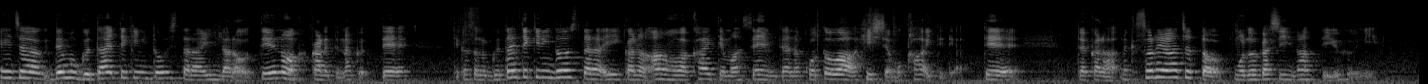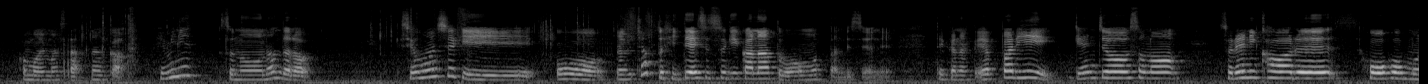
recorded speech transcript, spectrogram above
えじゃあでも具体的にどうしたらいいんだろうっていうのは書かれてなくっててかその具体的にどうしたらいいかの案は書いてませんみたいなことは筆者も書いててあってだからなんかそれはちょっともどかしいなっていうふうに思いました。なんかフェミニそのなんだろう資本主義をなんかちょっと否定しすぎかなとは思ったんですよね。ていうかなんかやっぱり現状そのそれに代わる方法も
